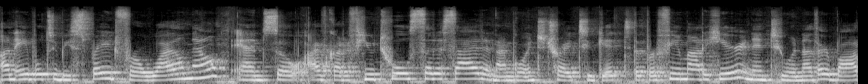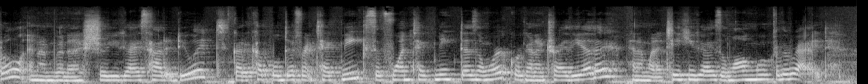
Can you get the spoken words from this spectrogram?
unable to be sprayed for a while now and so I've got a few tools set aside and I'm going to try to get the perfume out of here and into another bottle and I'm going to show you guys how to do it. I've got a couple different techniques. If one technique doesn't work we're going to try the other and I'm going to take you guys along for the ride.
